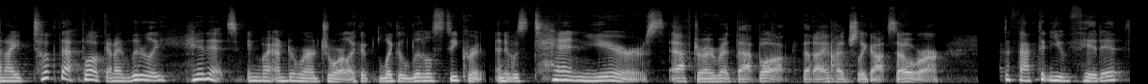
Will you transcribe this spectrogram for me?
And I took that book and I literally hid it in my underwear drawer like a, like a little secret. And it was 10 years after I read that book that I eventually got sober. the fact that you hid it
